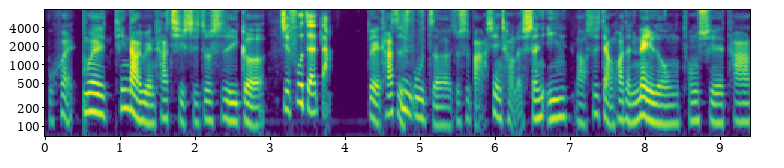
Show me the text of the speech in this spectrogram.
不会，因为听打员他其实就是一个只负责打。对，他只负责就是把现场的声音、嗯、老师讲话的内容、同学他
